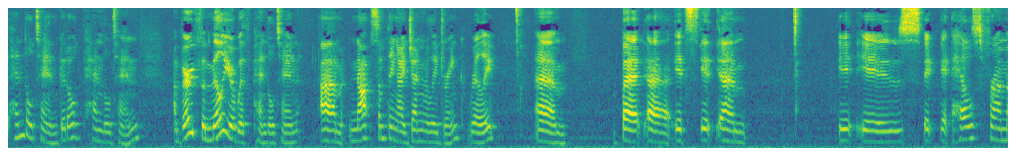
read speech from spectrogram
Pendleton, good old Pendleton. I'm very familiar with Pendleton. Um, not something I generally drink, really. Um, but uh, it's it um, it is it, it hails from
